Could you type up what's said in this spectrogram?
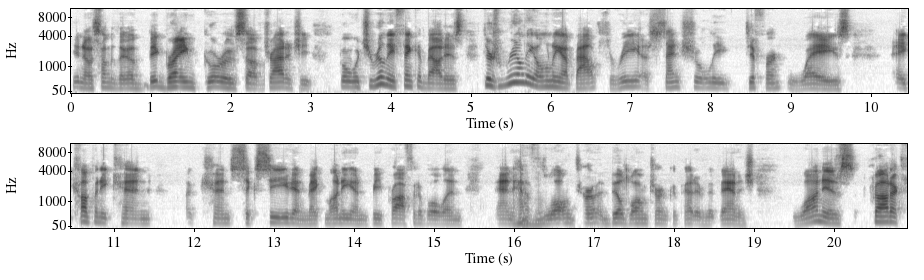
you know some of the big brain gurus of strategy. But what you really think about is there's really only about three essentially different ways a company can uh, can succeed and make money and be profitable and and have mm-hmm. long term and build long term competitive advantage. One is product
